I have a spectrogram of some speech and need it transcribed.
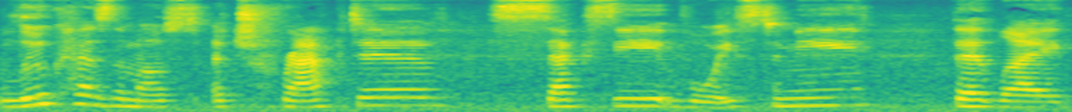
luke has the most attractive sexy voice to me that like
